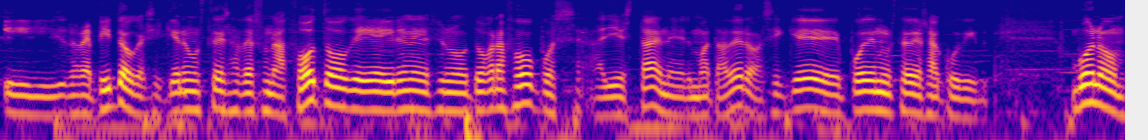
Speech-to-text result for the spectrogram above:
Y repito que si quieren ustedes hacerse una foto o que Irene decir un autógrafo, pues allí está, en el matadero. Así que pueden ustedes acudir. Bueno,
